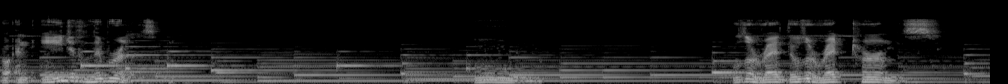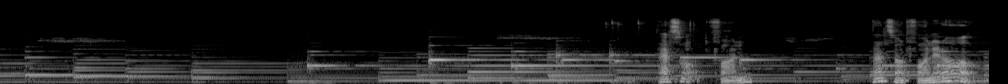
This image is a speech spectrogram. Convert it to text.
Oh, an age of liberalism. Ooh. Those are red, those are red terms. That's not fun. That's not fun at all.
